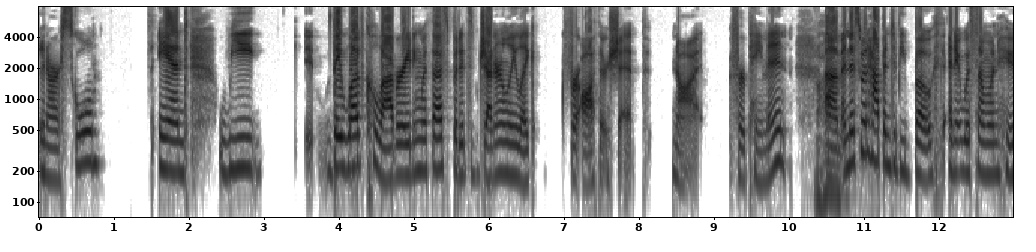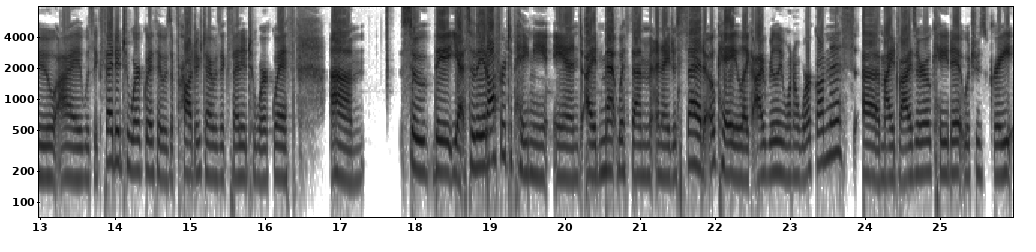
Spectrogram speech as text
in our school, and we it- they love collaborating with us, but it's generally like for authorship, not for payment. Uh-huh. Um, and this one happened to be both. And it was someone who I was excited to work with. It was a project I was excited to work with. Um, so they, yeah, so they had offered to pay me, and I had met with them, and I just said, okay, like I really want to work on this. Uh, my advisor okayed it, which was great,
